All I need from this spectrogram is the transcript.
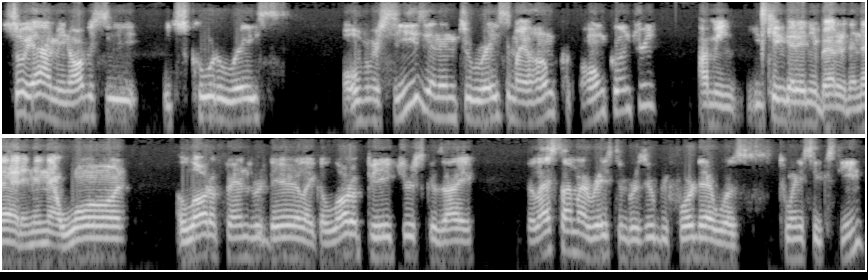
So yeah, I mean, obviously it's cool to race overseas and then to race in my home home country. I mean, you can't get any better than that. And then I won. A lot of fans were there, like a lot of pictures. Because I, the last time I raced in Brazil before that was 2016.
